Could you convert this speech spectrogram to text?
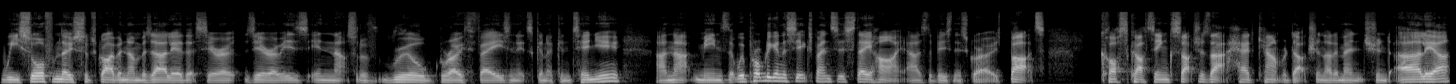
we saw from those subscriber numbers earlier that Xero, Xero is in that sort of real growth phase and it's going to continue. And that means that we're probably going to see expenses stay high as the business grows. But cost cutting, such as that headcount reduction that I mentioned earlier,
